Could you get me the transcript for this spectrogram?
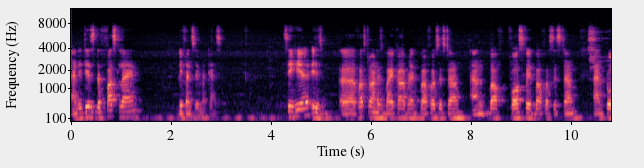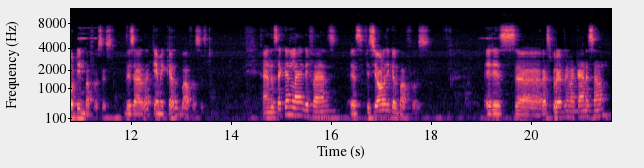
and it is the first line defensive mechanism. See here it is uh, first one is bicarbonate buffer system and buff phosphate buffer system and protein buffer system. These are the chemical buffer system. And the second line defense is physiological buffers. It is uh, respiratory mechanism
